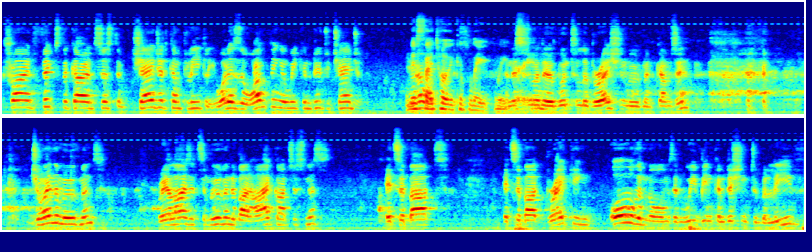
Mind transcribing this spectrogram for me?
try and fix the current system. Change it completely. What is the one thing that we can do to change it? You this I totally completely And this is where the Ubuntu Liberation Movement comes in. Join the movement. Realize it's a movement about higher consciousness. It's about it's about breaking all the norms that we've been conditioned to believe,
